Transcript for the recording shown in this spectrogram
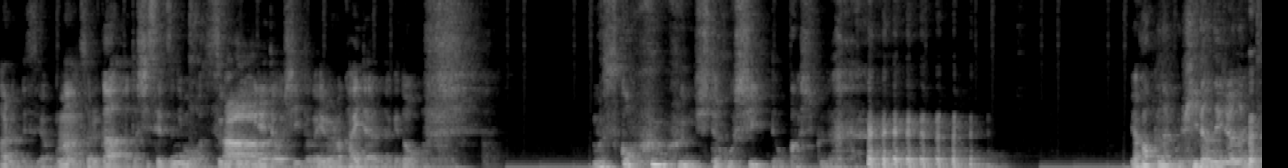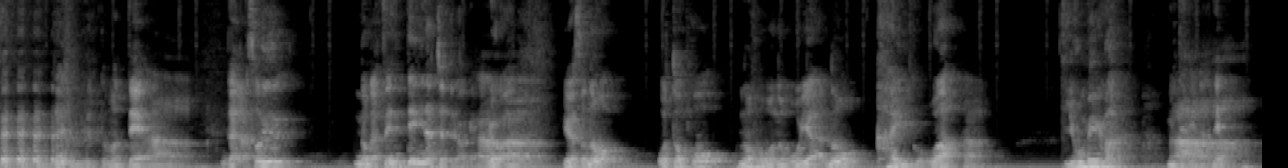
あるんですよ。うん。まあそれか、あと施設にもすぐに入れてほしいとかいろいろ書いてあるんだけど、息子夫婦にしてほしいっておかしくない？やばくない？これ火種じゃない？大丈夫？と思っい。て、あだからそういうのが前提になっちゃってるわけ。あ。要は、あ要はその男の方の親の介護はあ。嫁が、みたいなね。あ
